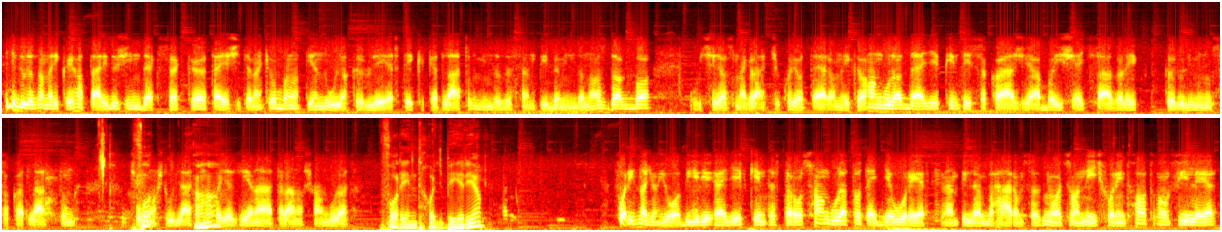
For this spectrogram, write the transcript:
Egyedül az amerikai határidős indexek teljesítenek jobban, ott ilyen nulla körüli értékeket látunk mind az S&P-be, mind a Nasdaq-ba úgyhogy azt meglátjuk, hogy ott elromlik a hangulat, de egyébként Észak-Ázsiában is egy százalék körüli mínuszokat láttunk. Úgyhogy For- most úgy látjuk, Aha. hogy ez ilyen általános hangulat. Forint hogy bírja? Forint nagyon jól bírja egyébként ezt a rossz hangulatot, egy euróért jelen pillanatban 384 forint 60 fillért,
